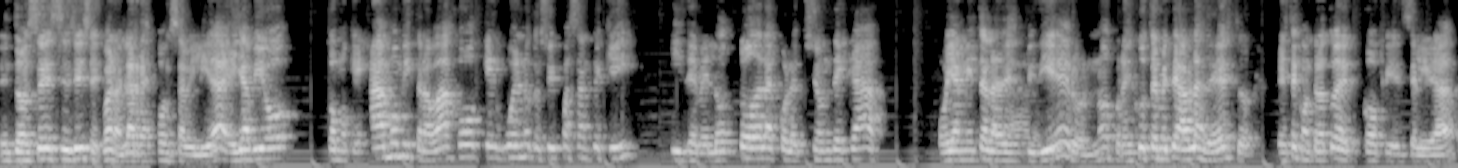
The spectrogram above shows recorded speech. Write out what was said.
Entonces, sí, sí, sí, bueno, la responsabilidad. Ella vio como que amo mi trabajo, qué bueno que soy pasante aquí y develó toda la colección de Gap. Obviamente la despidieron, ¿no? Pero es que justamente hablas de esto. Este contrato de confidencialidad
